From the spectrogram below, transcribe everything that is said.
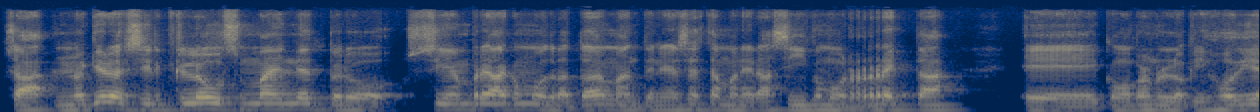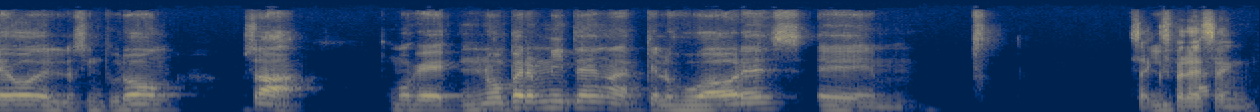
sea, no quiero decir close-minded, pero siempre ha como tratado de mantenerse de esta manera así como recta, eh, como por ejemplo lo que dijo Diego del cinturón, o sea, como que no permiten a que los jugadores... eh, Se expresen.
